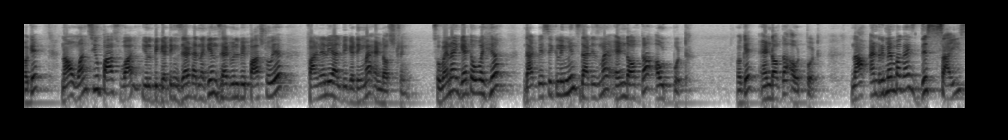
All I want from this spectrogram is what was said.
Okay. Now once you pass y, you'll be getting z, and again z will be passed over. Finally, I'll be getting my end of string. So when I get over here, that basically means that is my end of the output. Okay, end of the output. Now and remember guys, this size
